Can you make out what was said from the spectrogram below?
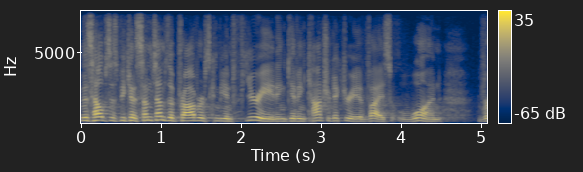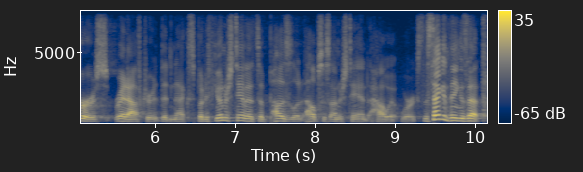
This helps us because sometimes the Proverbs can be infuriating, giving contradictory advice, one verse right after the next. But if you understand that it's a puzzle, it helps us understand how it works. The second thing is that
